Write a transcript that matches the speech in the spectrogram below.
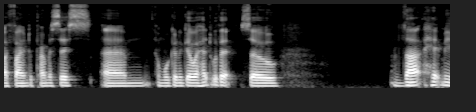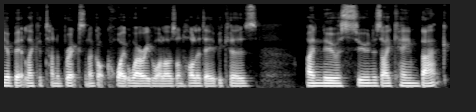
"I found a premises, um, and we're going to go ahead with it." So that hit me a bit like a ton of bricks and I got quite worried while I was on holiday because I knew as soon as I came back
